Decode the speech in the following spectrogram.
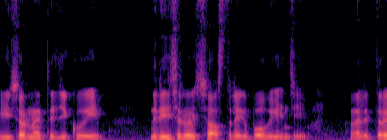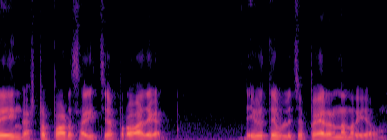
ഈശ്വരനെ ത്യജിക്കുകയും നിരീശ്വര വിശ്വാസത്തിലേക്ക് പോവുകയും ചെയ്യും. എന്നാൽ ഇത്രയും കഷ്ടപ്പാട് സഹിച്ച പ്രവാചകൻ ദൈവത്തെ വിളിച്ച പേരെന്നെന്നറിയാമോ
